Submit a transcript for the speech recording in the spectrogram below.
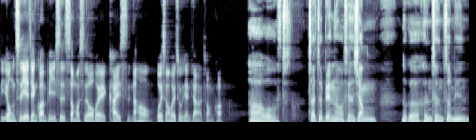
游泳池夜间关闭是什么时候会开始？然后为什么会出现这样的状况？啊，我在这边呢，先向那个恒春镇民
